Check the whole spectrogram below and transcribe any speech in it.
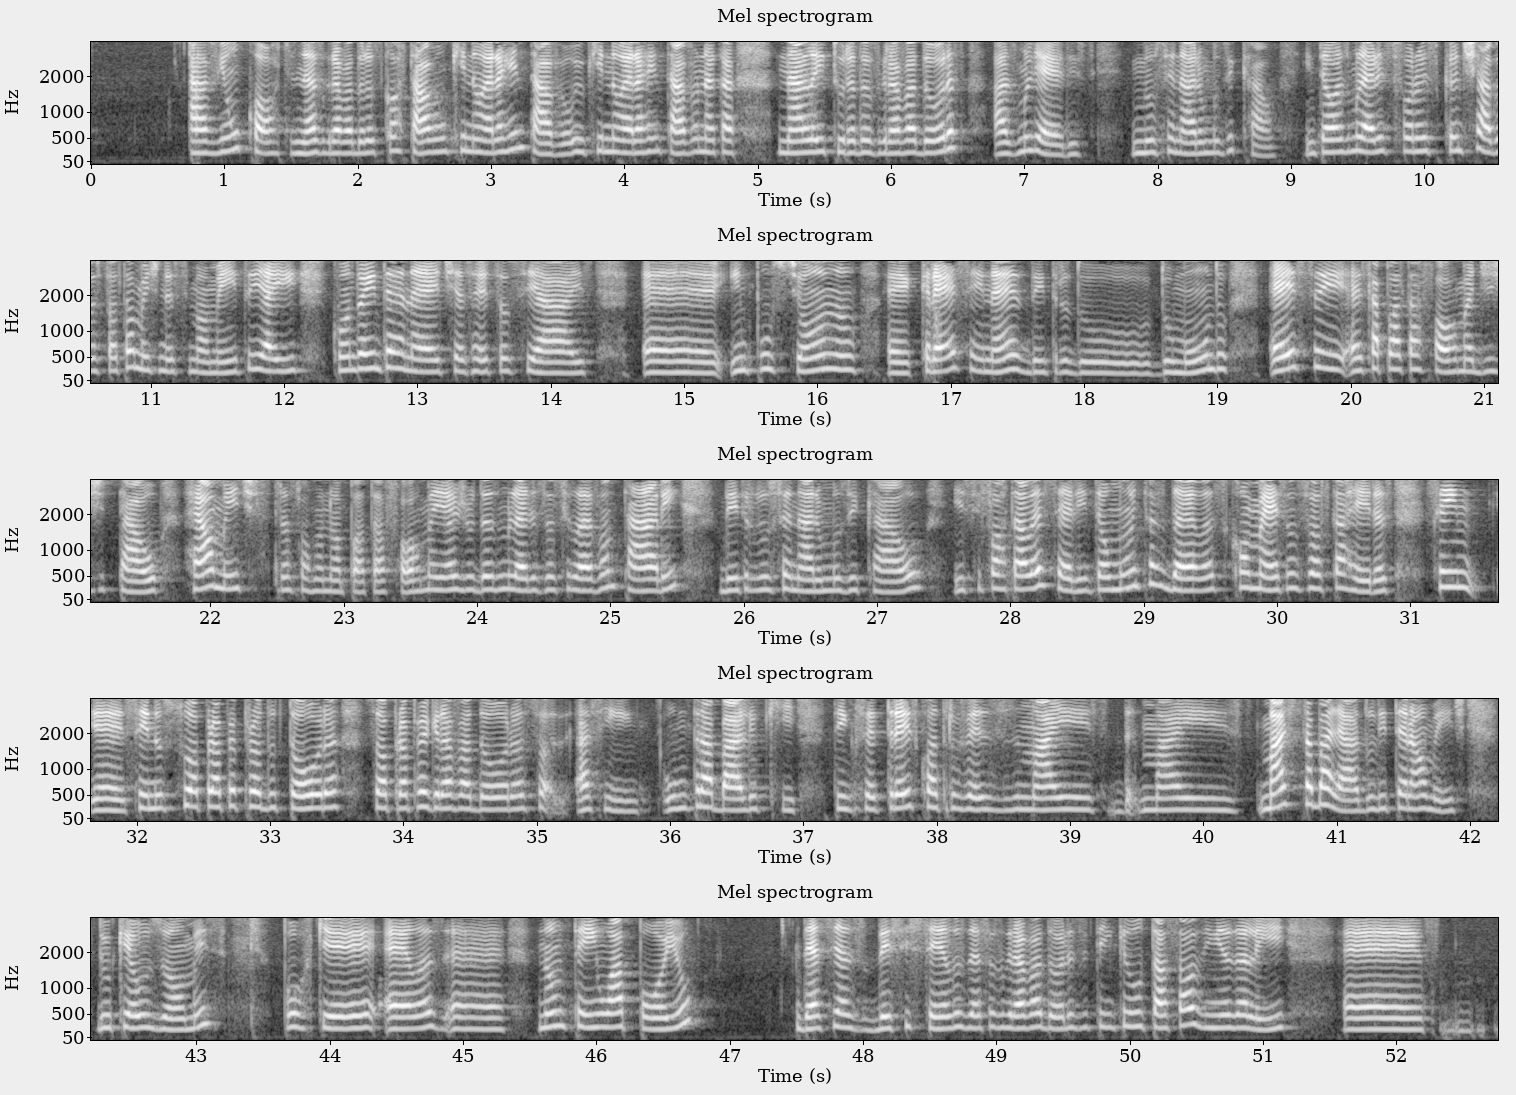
haviam cortes, né? As gravadoras cortavam o que não era rentável. E o que não era rentável na, na leitura das gravadoras, as mulheres, no cenário musical. Então, as mulheres foram escanteadas totalmente nesse momento. E aí, quando a internet e as redes sociais é, impulsionam, é, crescem, né, dentro do, do mundo, esse, essa plataforma digital realmente se transforma numa plataforma e ajuda as mulheres a se levantarem dentro do cenário musical e se fortalecerem. Então, muitas delas começam suas carreiras sem, é, sendo sua própria produtora, sua própria gravadora, sua, assim, um trabalho que tem que ser três, quatro vezes mais, mais, mais trabalhado, literalmente, do que os homens, porque elas é, não têm o apoio desses, desses selos, dessas gravadoras e tem que lutar sozinhas ali é,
